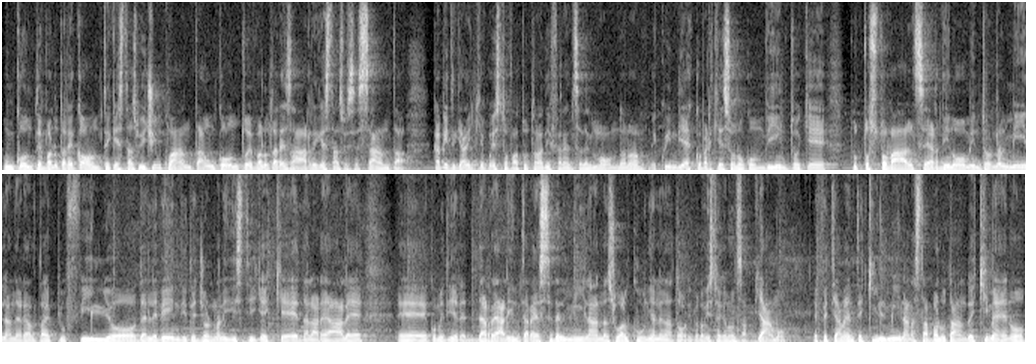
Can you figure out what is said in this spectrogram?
un conto è valutare Conte che sta sui 50, un conto è valutare Sarri che sta sui 60 Capite che anche questo fa tutta la differenza del mondo, no? E quindi ecco perché sono convinto che tutto sto valzer di nomi intorno al Milan in realtà è più figlio delle vendite giornalistiche che dalla reale eh, come dire, dal reale interesse del Milan su alcuni allenatori. Però visto che non sappiamo effettivamente chi il Milan sta valutando e chi meno,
